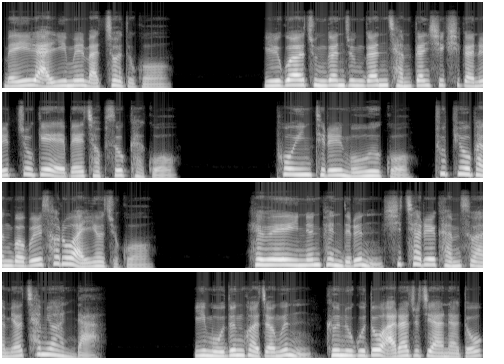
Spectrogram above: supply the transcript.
매일 알림을 맞춰두고 일과 중간중간 잠깐씩 시간을 쪼개 앱에 접속하고 포인트를 모으고 투표 방법을 서로 알려주고 해외에 있는 팬들은 시차를 감수하며 참여한다. 이 모든 과정은 그 누구도 알아주지 않아도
